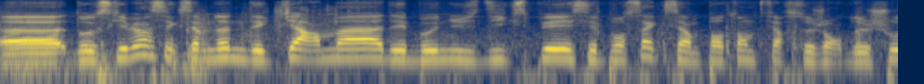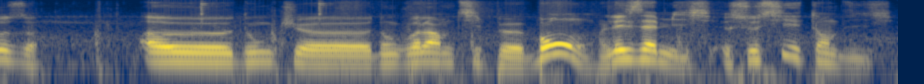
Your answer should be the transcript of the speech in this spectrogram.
Euh, donc ce qui est bien c'est que ça me donne des karmas, des bonus d'XP C'est pour ça que c'est important de faire ce genre de choses euh, donc, euh, donc voilà un petit peu Bon les amis, ceci étant dit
